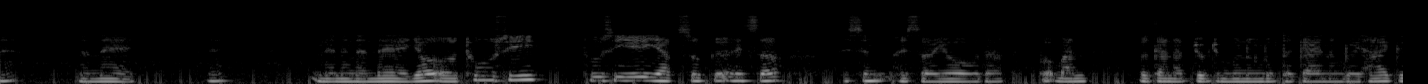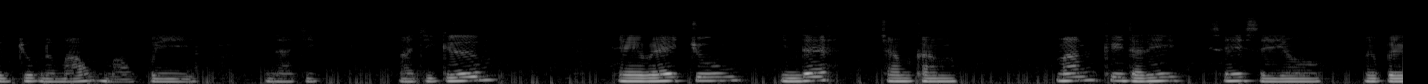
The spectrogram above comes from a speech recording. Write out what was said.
ណាណែណែនឹងណែយក to see to see យ៉ាងសុខហេសហេសហេសយកថាក៏បានធ្វើការណាត់ជួបជាមួយនឹងលោកតកែនឹងរួចហើយគឺជួបនៅម៉ោងម៉ោង2ណាជីជីកើម ewe cum inde chamkam man kitari se seyo នៅពេល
